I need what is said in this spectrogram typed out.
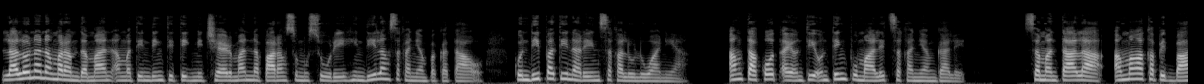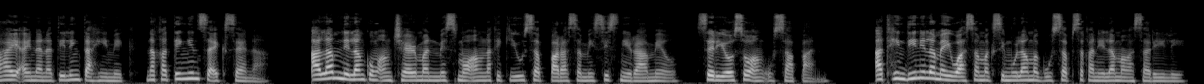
Lalo na nang maramdaman ang matinding titig ni chairman na parang sumusuri hindi lang sa kanyang pagkatao, kundi pati na rin sa kaluluwa niya. Ang takot ay unti-unting pumalit sa kanyang galit. Samantala, ang mga kapitbahay ay nanatiling tahimik, nakatingin sa eksena. Alam nilang kung ang chairman mismo ang nakikiusap para sa misis ni Ramil, seryoso ang usapan. At hindi nila maiwasang magsimulang mag-usap sa kanilang mga sarili.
